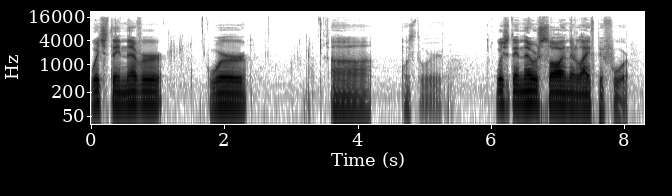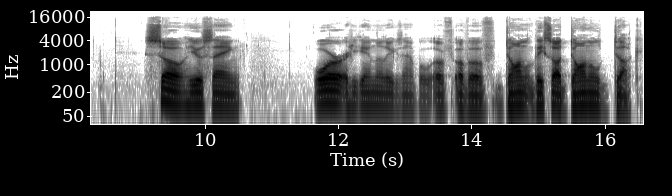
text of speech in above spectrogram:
which they never were. Uh, what's the word? Which they never saw in their life before. So he was saying, or he gave another example of of of Donald. They saw Donald Duck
